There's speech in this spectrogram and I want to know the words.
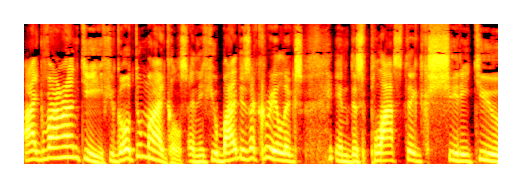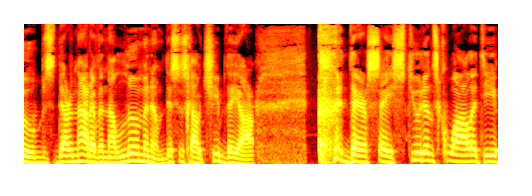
I guarantee if you go to Michael's and if you buy these acrylics in these plastic shitty tubes, they're not even aluminum. This is how cheap they are they say students quality.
